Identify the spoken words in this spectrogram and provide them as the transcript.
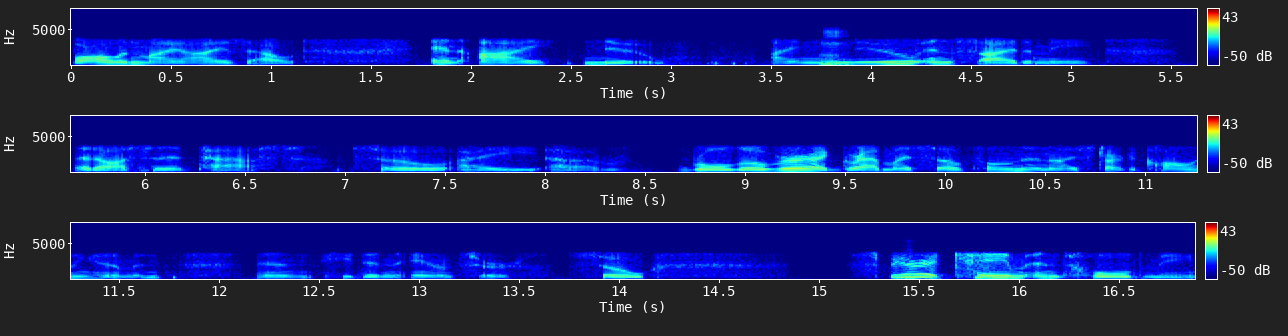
bawling my eyes out and I knew. I knew inside of me that Austin had passed. So I uh, rolled over, I grabbed my cell phone, and I started calling him, and and he didn't answer. So spirit came and told me.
